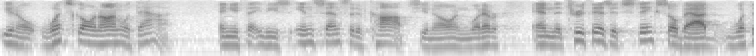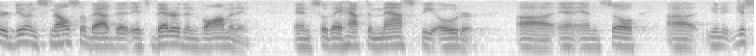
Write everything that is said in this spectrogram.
you know, what's going on with that? And you think these insensitive cops, you know, and whatever. And the truth is, it stinks so bad. What they're doing smells so bad that it's better than vomiting, and so they have to mask the odor. Uh, and, and so, uh, you know, just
